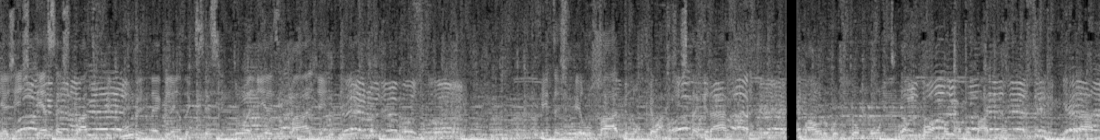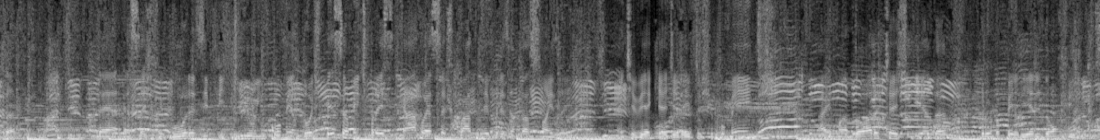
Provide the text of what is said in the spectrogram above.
e a gente tem essas quatro figuras, né, Glenda, que você citou ali, as imagens feitas pelo Babylon, que é um artista gráfico. O Mauro gostou muito da forma como o Babylon trata né, essas figuras e pediu, encomendou especialmente para esse carro essas quatro representações aí. A gente vê aqui à direita o Chico Mendes, a Irmã Dorothy, à esquerda Bruno Pereira e Dom Phillips.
